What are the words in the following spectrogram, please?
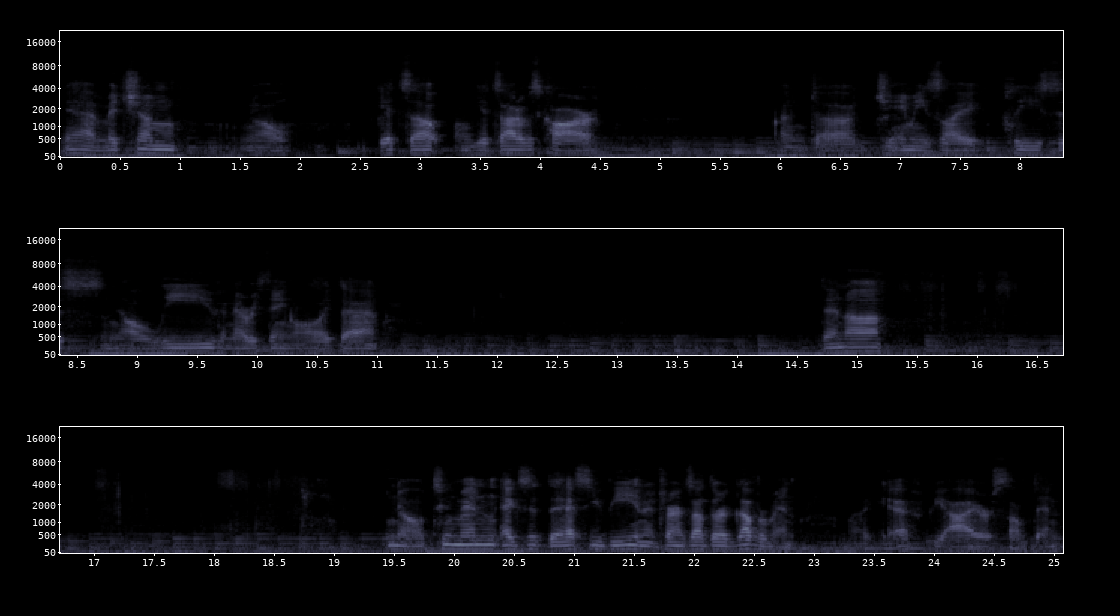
yeah, Mitchum, you know, gets up and gets out of his car and uh, Jamie's like, please just you know leave and everything, all like that. Then uh, you know, two men exit the SUV, and it turns out they're government, like FBI or something.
